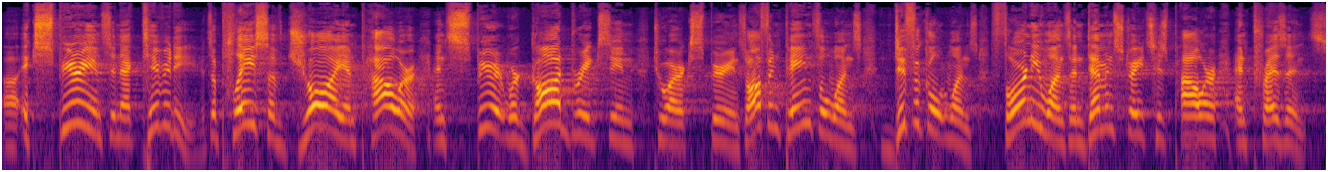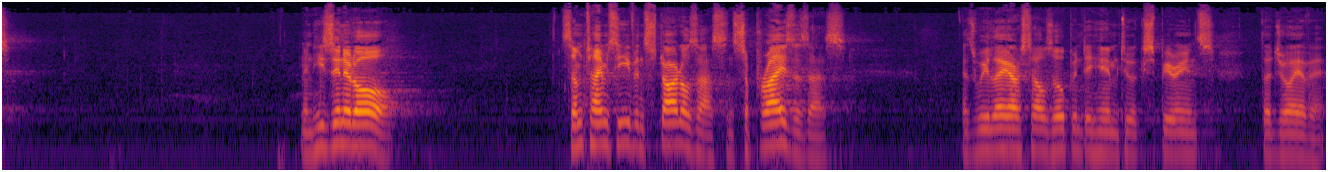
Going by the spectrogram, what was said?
uh, experience and activity. It's a place of joy and power and spirit where God breaks into our experience, often painful ones, difficult ones, thorny ones, and demonstrates his power and presence. And he's in it all. Sometimes he even startles us and surprises us as we lay ourselves open to him to experience the joy of it.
